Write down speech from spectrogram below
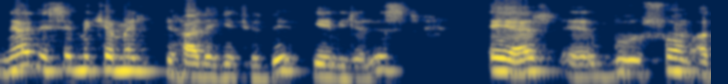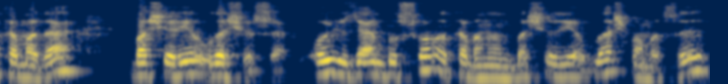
neredeyse mükemmel bir hale getirdi diyebiliriz. Eğer e, bu son atamada başarıya ulaşırsa. O yüzden bu son atamanın başarıya ulaşmaması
